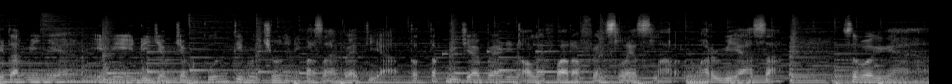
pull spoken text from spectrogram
Vitaminnya ini di jam-jam kunti muncul ini persahabat ya. Tetap dijabarin oleh para fans Leslar. Luar biasa. Semoga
